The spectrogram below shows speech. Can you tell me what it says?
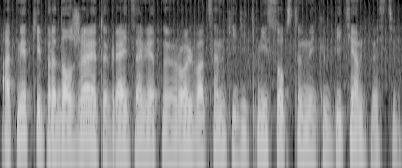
отметки продолжают играть заметную роль в оценке детьми собственной компетентности.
